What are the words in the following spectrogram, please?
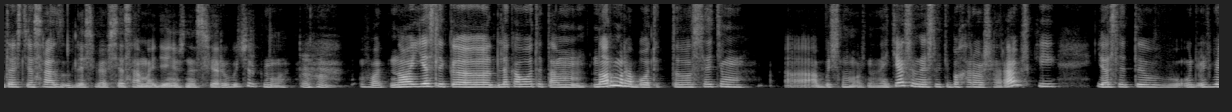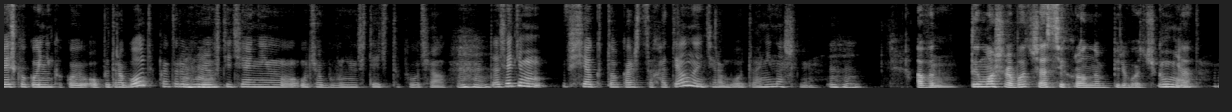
То есть я сразу для себя все самые денежные сферы вычеркнула. Uh-huh. Вот. Но если для кого-то там норм работать, то с этим а, обычно можно найти, особенно если у тебя хороший арабский, если ты, у тебя есть какой-никакой опыт работы, который uh-huh. в течение учебы в университете ты получал, uh-huh. то с этим все, кто, кажется, хотел найти работу, они нашли. Uh-huh. А вот mm. ты можешь работать сейчас синхронным переводчиком, нет, да?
